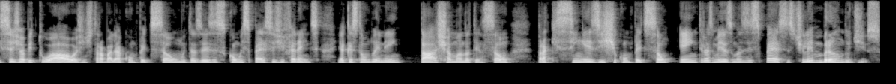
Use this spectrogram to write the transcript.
seja habitual a gente trabalhar competição muitas vezes com espécies diferentes. E a questão do Enem está chamando atenção para que sim existe competição entre as mesmas espécies, te lembrando disso.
